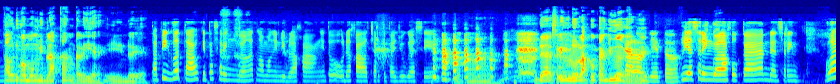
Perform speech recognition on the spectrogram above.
tahu di ngomong di belakang kali ya di Indo ya. tapi gue tahu kita sering banget ngomongin di belakang itu udah culture kita juga sih Heeh. Mm-mm. Udah sering lu lakukan juga kan kalau ya? gitu Iya sering gue lakukan dan sering gue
